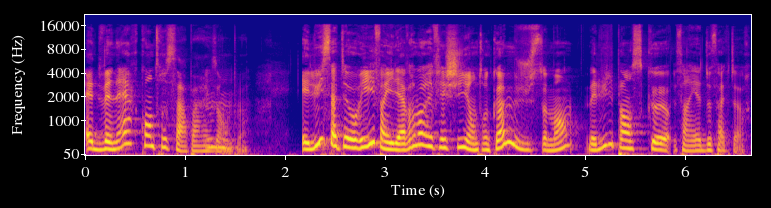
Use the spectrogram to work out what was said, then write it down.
être vénère contre ça, par exemple? Et lui, sa théorie, enfin, il a vraiment réfléchi en tant qu'homme, justement, mais lui, il pense que. Enfin, il y a deux facteurs.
